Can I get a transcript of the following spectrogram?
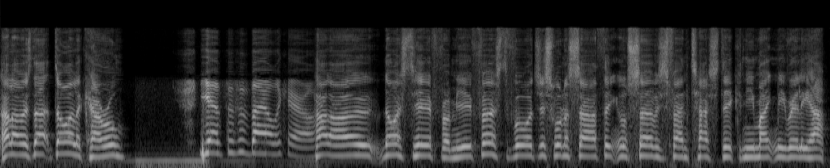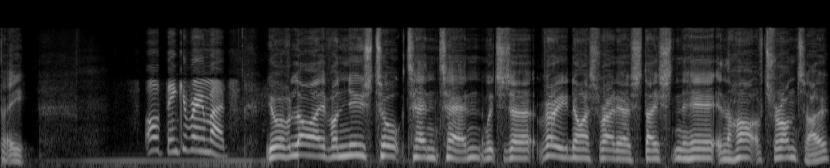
Hello, is that Dial a Carol? Yes, this is Dial a Carol. Hello, nice to hear from you. First of all, I just want to say I think your service is fantastic and you make me really happy. Oh, thank you very much. You're live on News Talk 1010, which is a very nice radio station here in the heart of Toronto,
